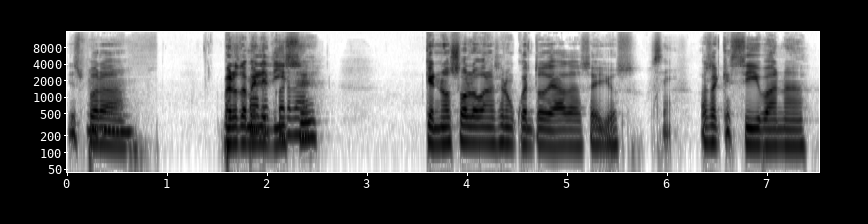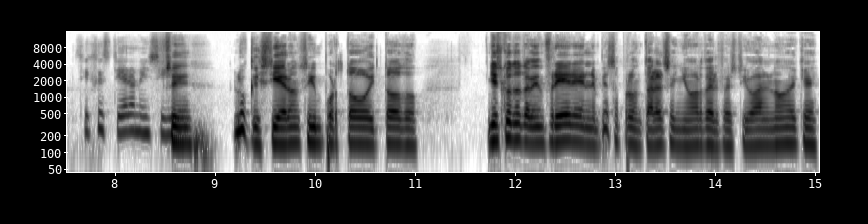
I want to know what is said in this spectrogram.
Y es para... Pero también Para le recordar. dice que no solo van a ser un cuento de hadas ellos. Sí. O sea, que sí van a... Sí existieron y sí. Sí, lo que hicieron sí importó y todo. Y es cuando también Frieren le empieza a preguntar al señor del festival, ¿no? De que,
